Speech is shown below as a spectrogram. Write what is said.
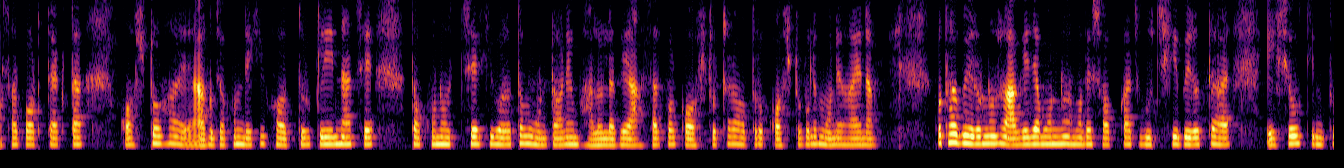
আসার পর তো একটা কষ্ট হয়। আর যখন দেখি ঘর দোর ক্লিন আছে, তখন হচ্ছে কি বলতো, মনটা অনেক ভালো লাগে। আসার পর কষ্টটা অত কষ্ট বলে মনে হয় না। কোথাও বেরোনোর আগে যেমন আমাদের সব কাজ গুছিয়ে বেরোতে হয়, এসেও কিন্তু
